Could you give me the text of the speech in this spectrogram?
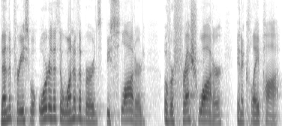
Then the priest will order that the one of the birds be slaughtered over fresh water in a clay pot.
